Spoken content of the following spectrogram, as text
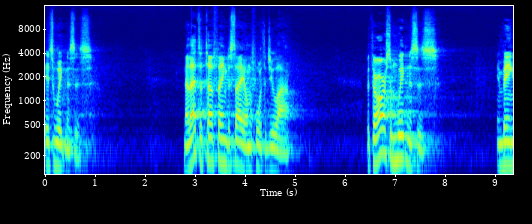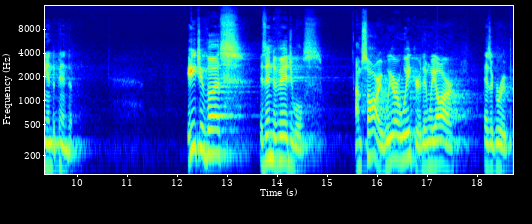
its weaknesses. Now, that's a tough thing to say on the 4th of July. But there are some weaknesses in being independent. Each of us as individuals, I'm sorry, we are weaker than we are as a group.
